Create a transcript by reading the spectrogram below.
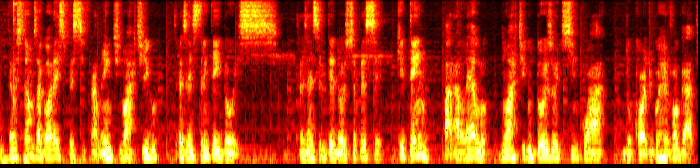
Então estamos agora especificamente no artigo 332, 332 do CPC, que tem paralelo no artigo 285A do Código Revogado.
